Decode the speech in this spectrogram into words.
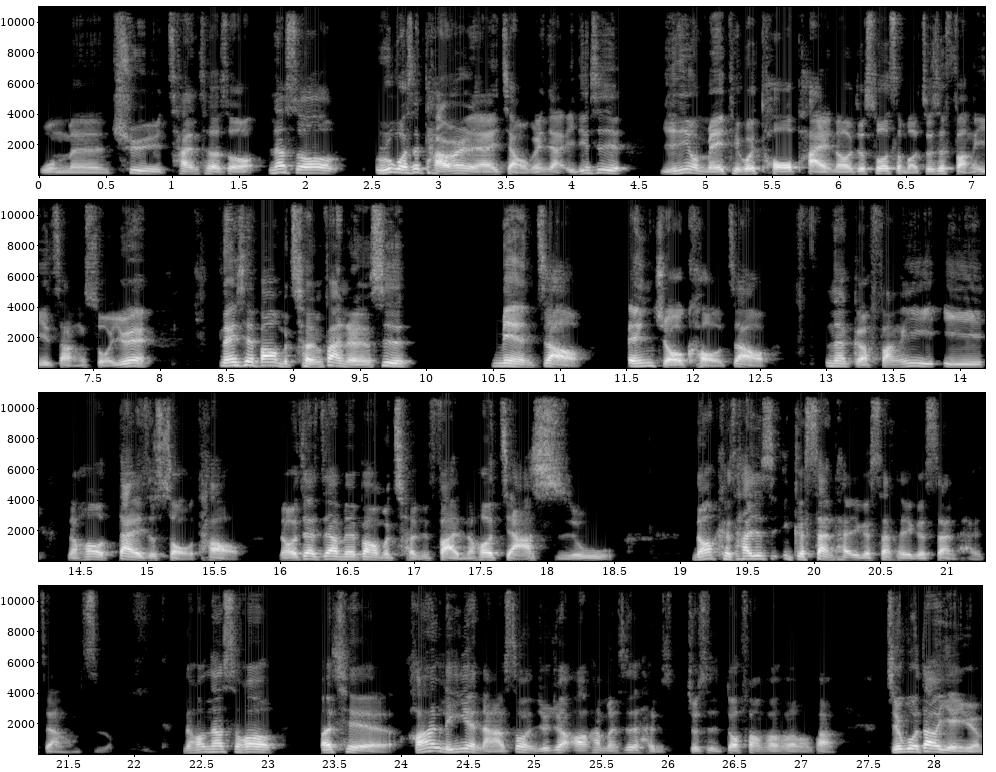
我们去餐车的时候，那时候如果是台湾人来讲，我跟你讲，一定是。一定有媒体会偷拍，然后就说什么这是防疫场所，因为那些帮我们盛饭的人是面罩、N9 口罩、那个防疫衣，然后戴着手套，然后在这边帮我们盛饭，然后夹食物，然后可是他就是一个散台一个散台一个散台这样子，然后那时候而且好像临演拿的时候，你就觉得哦他们是很就是都放放放放放，结果到演员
